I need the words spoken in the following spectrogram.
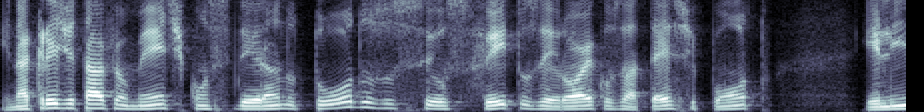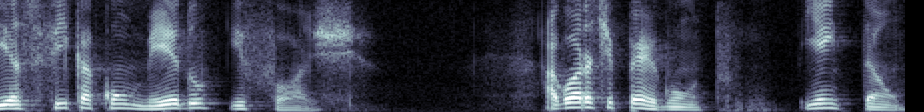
Inacreditavelmente, considerando todos os seus feitos heróicos até este ponto, Elias fica com medo e foge. Agora te pergunto: e então,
